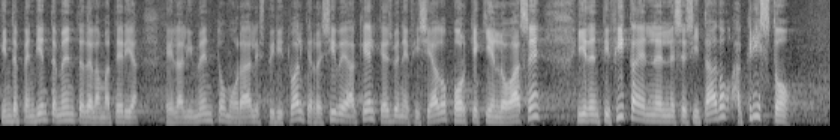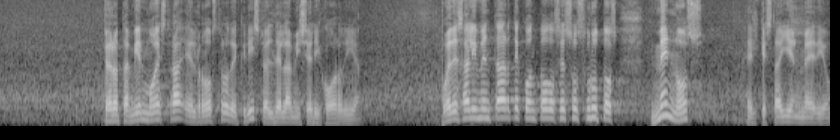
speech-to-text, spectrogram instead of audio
independientemente de la materia, el alimento moral espiritual que recibe aquel que es beneficiado, porque quien lo hace identifica en el necesitado a Cristo, pero también muestra el rostro de Cristo, el de la misericordia. Puedes alimentarte con todos esos frutos, menos el que está ahí en medio,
